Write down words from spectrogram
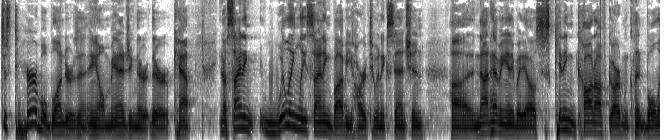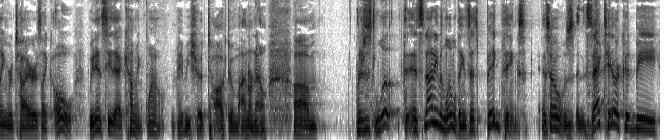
just terrible blunders. In, you know, managing their their cap. You know, signing willingly signing Bobby Hart to an extension. Uh, not having anybody else, just getting caught off guard when Clint Boling retires. Like, oh, we didn't see that coming. Well, maybe you should talk to him. I don't know. Um, there's just little, it's not even little things, it's big things. And so Zac Taylor could be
